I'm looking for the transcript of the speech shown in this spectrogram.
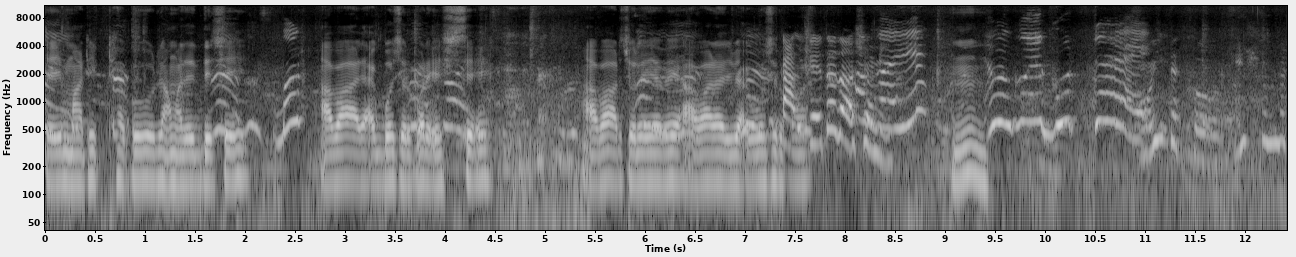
সেই মাটির ঠাকুর আমাদের দেশে আবার এক বছর পরে এসছে। আবার চলে যাবে আবার আসবে এক বছর পর। কালকে দেখো কি সুন্দর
